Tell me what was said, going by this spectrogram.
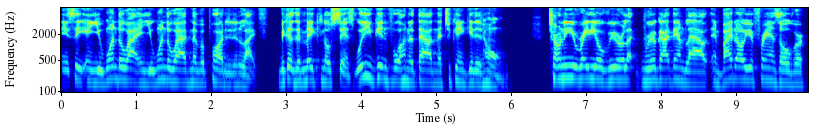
And see, and you wonder why, and you wonder why I've never partied in life because it makes no sense. What are you getting for a hundred thousand that you can't get at home? Turning your radio real, real goddamn loud. Invite all your friends over.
